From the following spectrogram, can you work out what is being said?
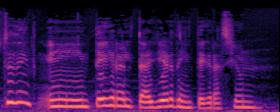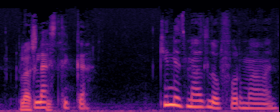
Usted integra el taller de integración plástica. ¿Quiénes más lo formaban?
